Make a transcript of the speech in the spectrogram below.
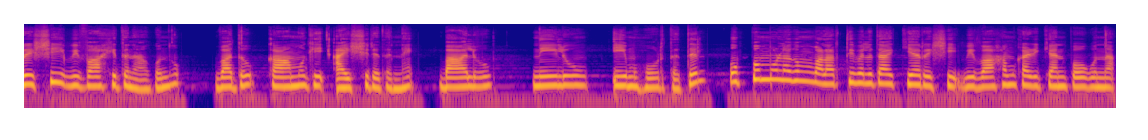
ഋഷി വിവാഹിതനാകുന്നു. വധു കാമുകി ഐശ്വര്യ തന്നെ ബാലുവും നീലുവും ഈ മുഹൂർത്തത്തിൽ ഉപ്പും മുളകും വളർത്തി വലുതാക്കിയ ഋഷി വിവാഹം കഴിക്കാൻ പോകുന്ന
